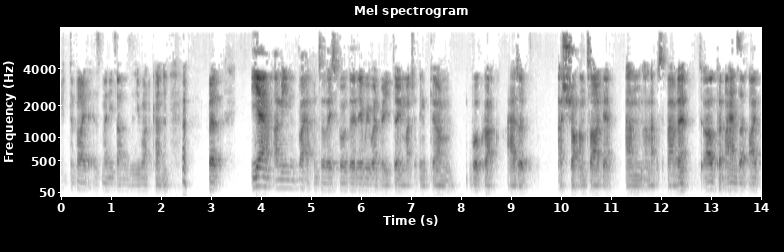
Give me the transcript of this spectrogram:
could divide it as many times as you want, kind of. but yeah, I mean, right up until they scored, they, they, we weren't really doing much. I think um, had a a shot on target, and, and that was about it. I'll put my hands up. I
